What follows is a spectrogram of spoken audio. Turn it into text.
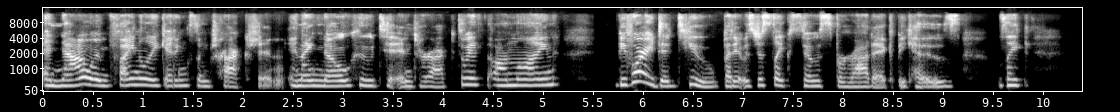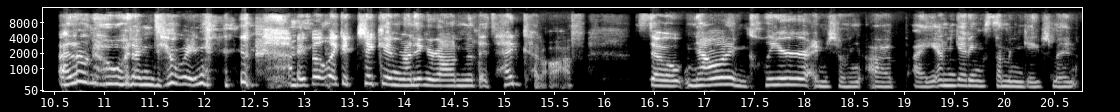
And now I'm finally getting some traction and I know who to interact with online. Before I did too, but it was just like so sporadic because like, I don't know what I'm doing. I felt like a chicken running around with its head cut off. So now I'm clear, I'm showing up, I am getting some engagement.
